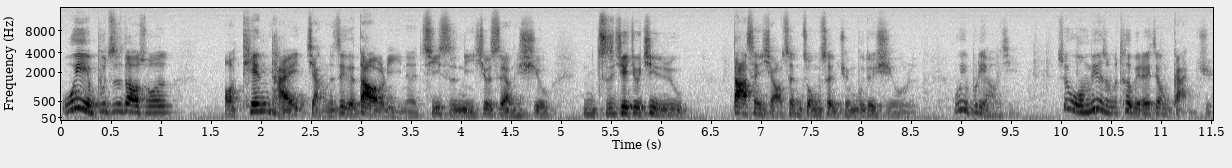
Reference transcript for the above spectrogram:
我也不知道说哦天台讲的这个道理呢，其实你就是这样修，你直接就进入。大乘、小乘、中乘全部都修了，我也不了解，所以我没有什么特别的这种感觉。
